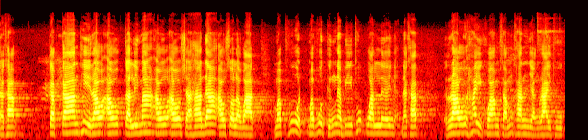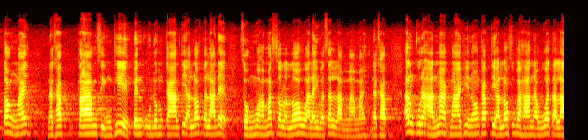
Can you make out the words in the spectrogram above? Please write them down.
นะครับ กับการที่เราเอากะลิมาเอาเอาชาฮาดะเอาสลาวาตมาพูดมาพูดถึงนบีทุกวันเลยเนี่ยนะครับ เราให้ความสำคัญอย่างไรถูกต้องไหมนะครับ ตามสิ่งที่เป็นอุดมการที่อัลลอฮฺตะลาได้ส่งมุฮัมมัดสุลลัลลอฮุอะลัยฮิวะสัลลัมมาไหมนะครับ อัลกุรอานมากมายพี่น้องครับ ที่อัลลอฮฺซุบฮานะฮูวะตะอาลา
